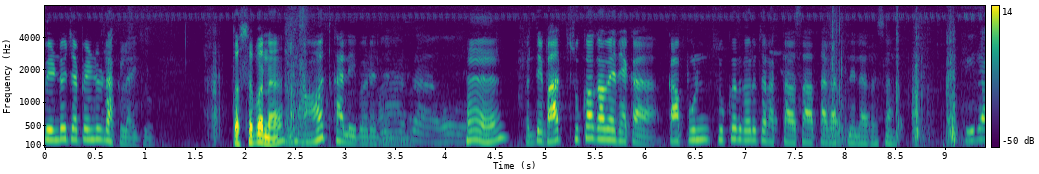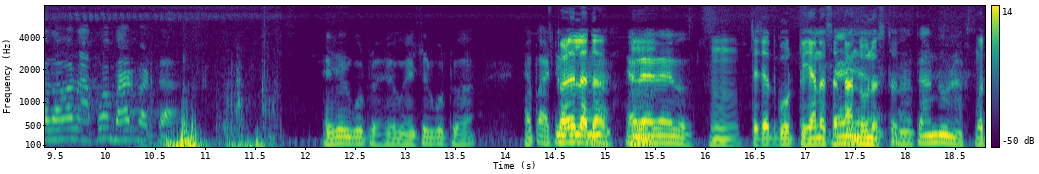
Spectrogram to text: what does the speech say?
पेंडोच्या पेंडू टाकलाय तो. तसं पण हा? महत खाली बरेच जण हं. पण ते भात सुका गाव्यात एका. कापून सुकत घालूचा लागता असा आता घातलेला रसा. तिच्या गावात आपोआप बाहेर पडता ह्याच्यात गोटो ह्याच्यात गोटो हा ह्या पाठी कळलं आता. तांदूळ हं. त्याच्यात गोट ह्या नसतात तांदूळ नसतात. तांदूळ नसतं मग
